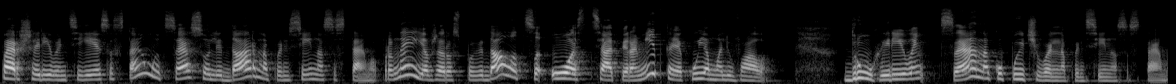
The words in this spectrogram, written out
Перший рівень цієї системи це солідарна пенсійна система. Про неї я вже розповідала. Це ось ця пірамідка, яку я малювала. Другий рівень це накопичувальна пенсійна система.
